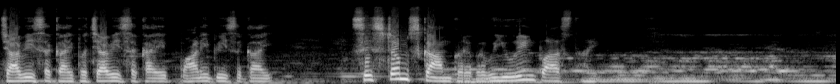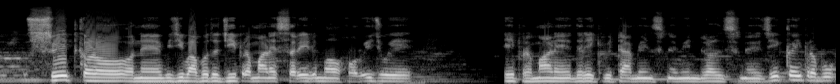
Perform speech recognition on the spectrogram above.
ચાવી શકાય, પચાવી શકાય, પાણી પી શકાય. સિસ્ટમ્સ કામ કરે પ્રભુ, યુરિન પાસ થાય. શ્વેત કળો અને બીજી બાબતો જે પ્રમાણે શરીરમાં હોવી જોઈએ એ પ્રમાણે દરેક વિટામિન્સ ને મિનરલ્સ ને જે કંઈ પ્રભુ,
